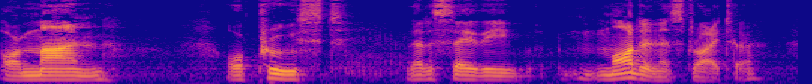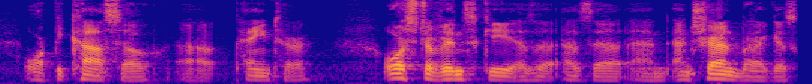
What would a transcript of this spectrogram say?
or Mann or Proust, let us say the modernist writer, or Picasso, uh, painter, or Stravinsky as a, as a, and, and Schoenberg as,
